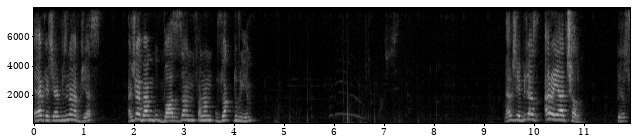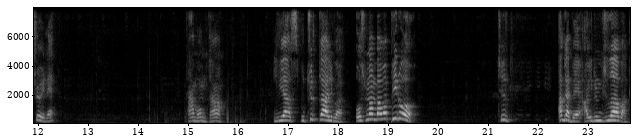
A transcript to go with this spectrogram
E Arkadaşlar biz ne yapacağız? Acaba ben bu bazdan falan uzak durayım. Arkadaşlar biraz arayı açalım. Biraz şöyle. Tamam oğlum tamam. İlyas bu Türk galiba. Osman Baba Piro. Türk. Aga be ayrımcılığa bak.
